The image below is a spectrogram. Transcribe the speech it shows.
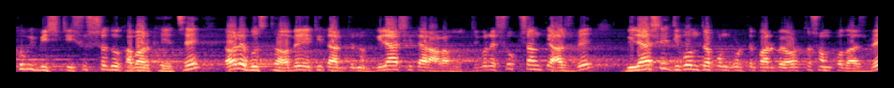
খুবই মিষ্টি, সুস্বাদু খাবার খেয়েছে। তাহলে বুঝতে হবে এটি তার জন্য বিলাসী, তার আলামত। জীবনে সুখ শান্তি আসবে, বিলাসী জীবনযাপন করতে পারবে, অর্থ সম্পদ আসবে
